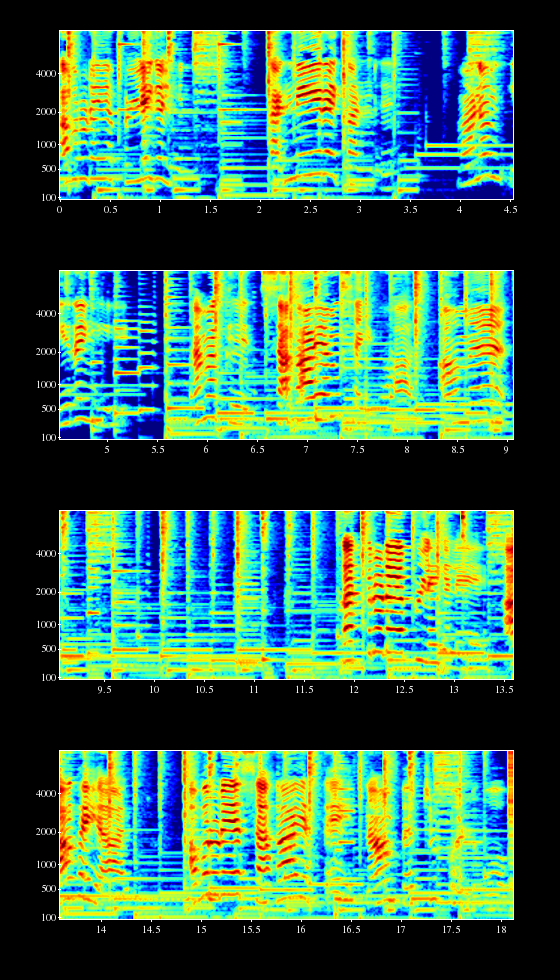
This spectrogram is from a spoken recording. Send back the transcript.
அவருடைய பிள்ளைகளின் கண்ணீரை கண்டு மனம் இறங்கி நமக்கு சகாயம் செய்வார். ஆமே கத்தருடைய நாம் பெற்றுக்கொள்வோம்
